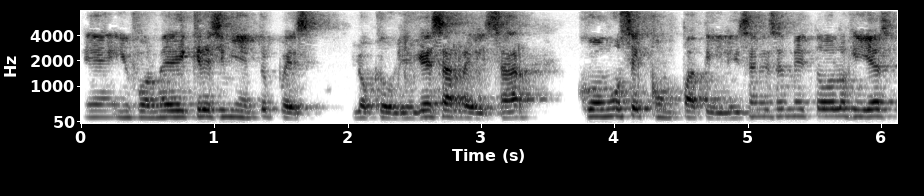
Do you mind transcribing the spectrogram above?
eh, informe de crecimiento, pues lo que obliga es a revisar cómo se compatibilizan esas metodologías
